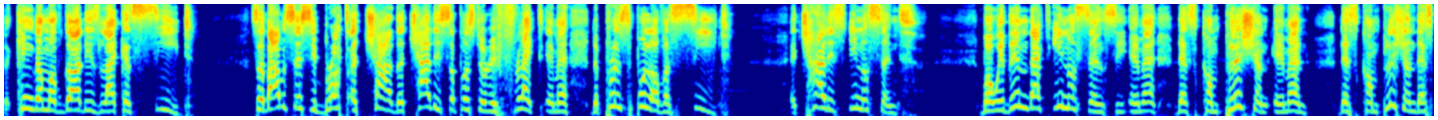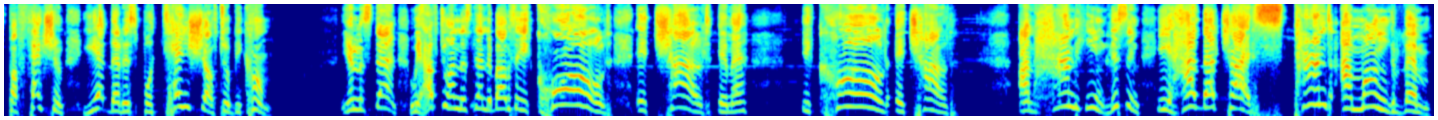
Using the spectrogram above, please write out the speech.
The kingdom of God is like a seed. So the Bible says he brought a child. The child is supposed to reflect, amen, the principle of a seed. A child is innocent. But within that innocency, amen, there's completion, amen. There's completion, there's perfection, yet there is potential to become. You understand? We have to understand the Bible says he called a child, amen. He called a child and hand him. Listen, he had that child stand among them.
